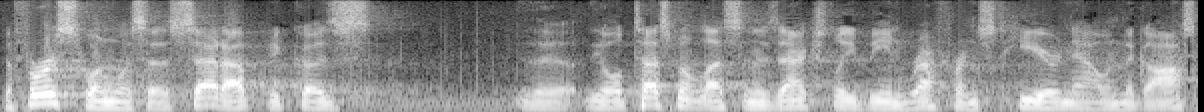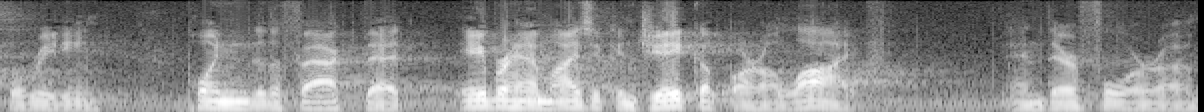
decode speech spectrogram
The first one was a setup because the, the Old Testament lesson is actually being referenced here now in the gospel reading. pointing to the fact that Abraham, Isaac, and Jacob are alive, and therefore uh,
